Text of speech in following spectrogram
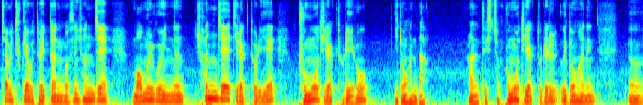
점이 두 개 붙어 있다는 것은 현재 머물고 있는 현재 디렉토리의 부모 디렉토리로 이동한다 라는 뜻이죠. 부모 디렉토리를 이동하는 어,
